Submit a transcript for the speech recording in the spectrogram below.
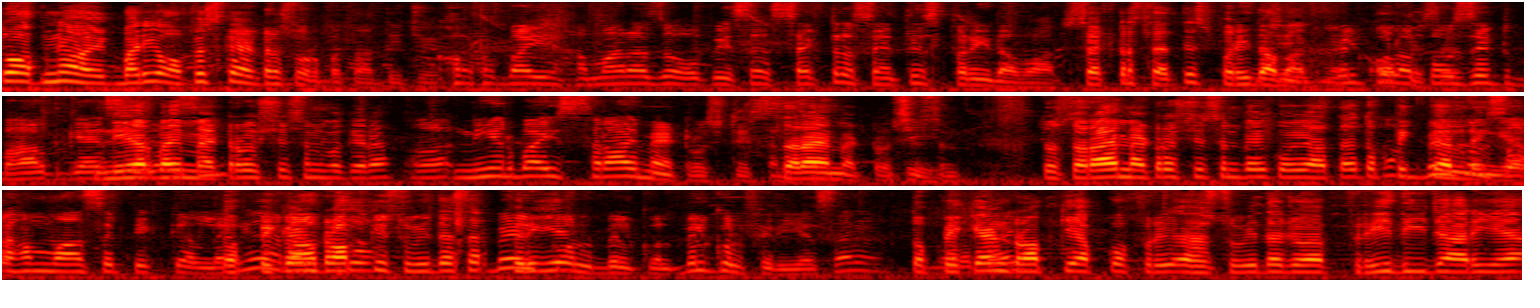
तो अपने एक बार ऑफ़िस का एड्रेस और बता दीजिए। भाई हमारा जो ऑफ़िस है सेक्टर सैंतीस फरीदाबाद। सेक्टर सैंतीस फरीदाबाद बिल्कुल opposite Bharat gas nearby metro station वगैरह? Nearby Sarai metro station Sarai metro station तो सराय मेट्रो स्टेशन पे कोई आता है तो पिक कर लेंगे सर हम वहाँ से पिक कर लेंगे। तो पिक एंड ड्रॉप की सुविधा सर फ्री है? बिल्कुल बिल्कुल बिल्कुल फ्री है सर। तो पिक एंड ड्रॉप की आपको सुविधा जो है फ्री दी जा रही है।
